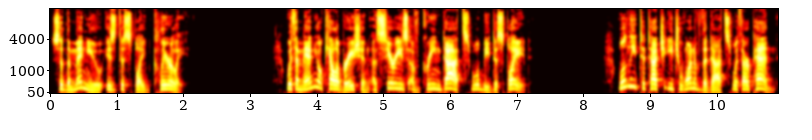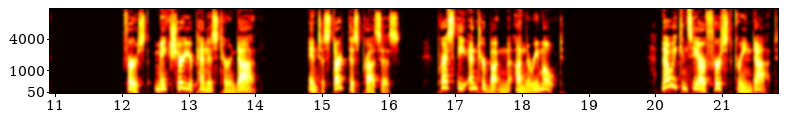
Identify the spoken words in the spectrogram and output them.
so the menu is displayed clearly. With a manual calibration, a series of green dots will be displayed. We'll need to touch each one of the dots with our pen. First, make sure your pen is turned on. And to start this process, press the Enter button on the remote. Now we can see our first green dot.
